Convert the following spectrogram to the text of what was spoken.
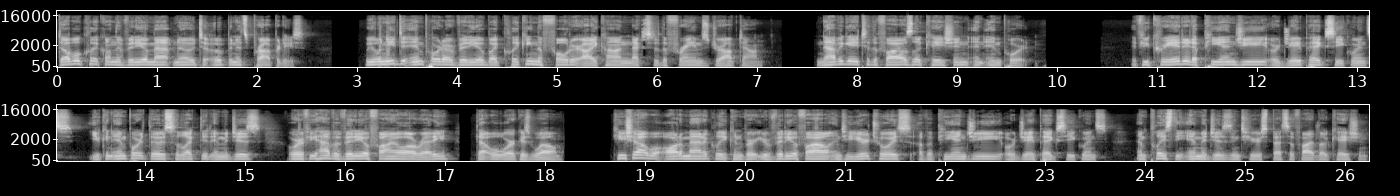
Double click on the Video Map node to open its properties. We will need to import our video by clicking the folder icon next to the Frames dropdown. Navigate to the file's location and import. If you created a PNG or JPEG sequence, you can import those selected images, or if you have a video file already, that will work as well. KeyShot will automatically convert your video file into your choice of a PNG or JPEG sequence and place the images into your specified location.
